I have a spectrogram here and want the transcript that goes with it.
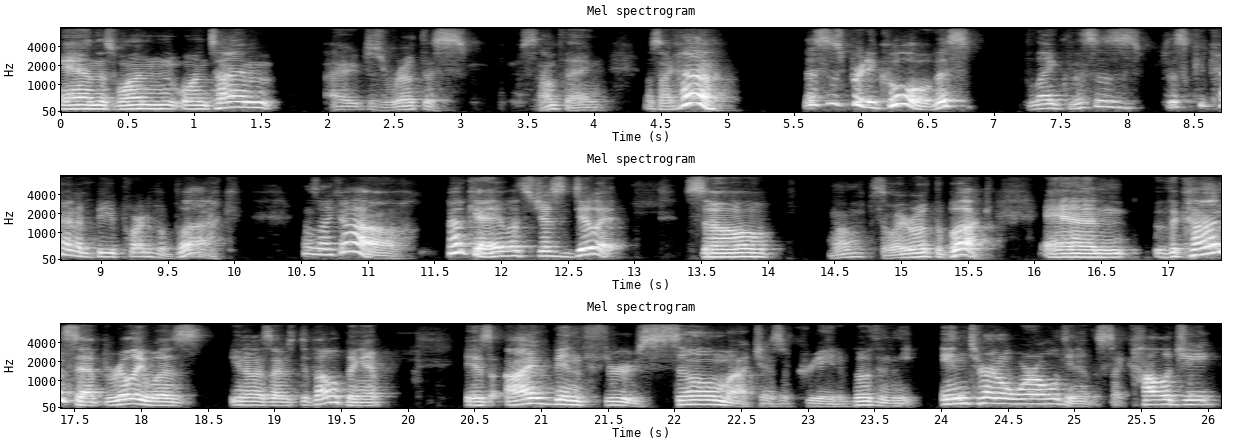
And this one one time I just wrote this something. I was like, huh, this is pretty cool. This like this is this could kind of be part of a book. I was like, oh, okay, let's just do it. So, well, so I wrote the book. And the concept really was, you know, as I was developing it, is I've been through so much as a creative, both in the internal world, you know, the psychology,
